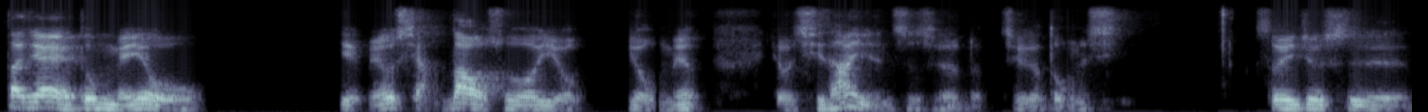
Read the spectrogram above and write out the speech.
大家也都没有也没有想到说有有没有有其他语言支持的这个东西，所以就是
